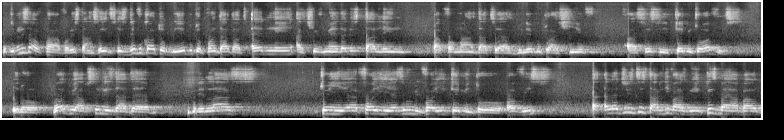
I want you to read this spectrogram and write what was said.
The Minister of Power, for instance, it's, it's, difficult to be able to point out at any achievement, any sterling performance that he has been able to achieve uh, since he came into office. You know, what we have seen is that uh, for the last two years, four years, even before he came into office, electricity tariff has been increased by about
